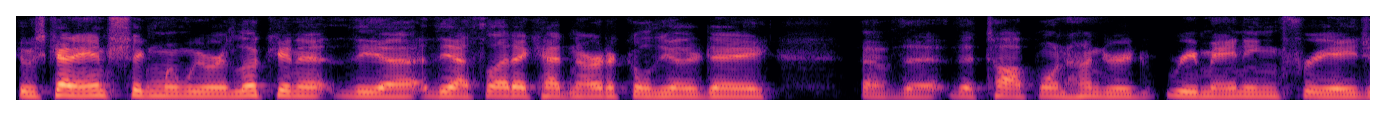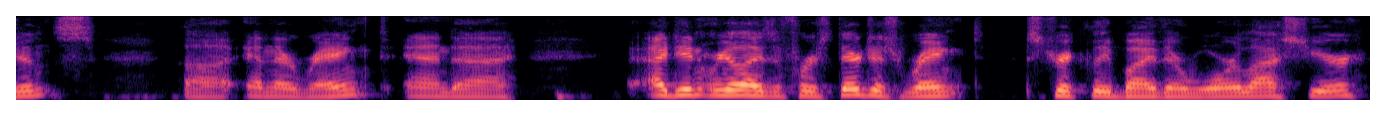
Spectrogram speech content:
It was kind of interesting when we were looking at the uh, the Athletic had an article the other day of the the top 100 remaining free agents uh, and they're ranked. And uh, I didn't realize at first they're just ranked strictly by their WAR last year.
